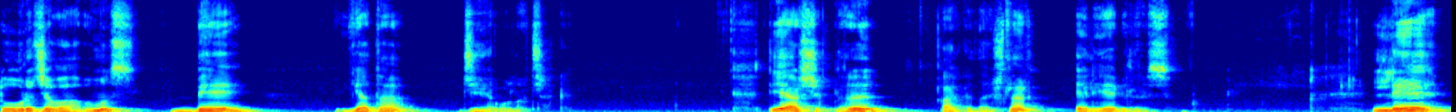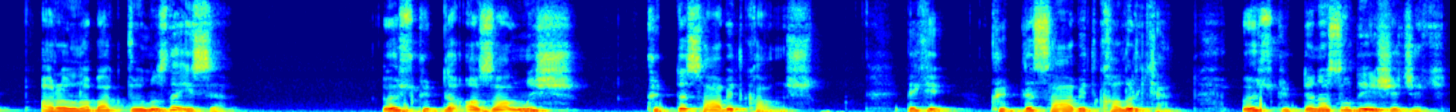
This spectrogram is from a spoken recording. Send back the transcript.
doğru cevabımız B ya da C olacak. Diğer şıkları arkadaşlar eleyebiliriz. L aralığına baktığımızda ise öz kütle azalmış, kütle sabit kalmış. Peki kütle sabit kalırken öz kütle nasıl değişecek?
